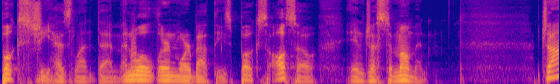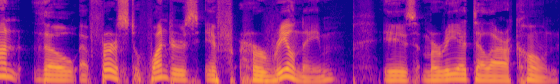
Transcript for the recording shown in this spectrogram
books she has lent them, and we'll learn more about these books also in just a moment. John, though, at first wonders if her real name is Maria Delaracon,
